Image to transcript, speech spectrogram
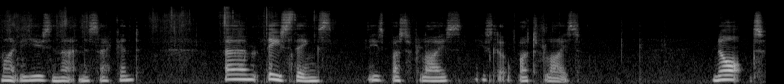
Might be using that in a second. Um, these things these butterflies these little butterflies. Not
